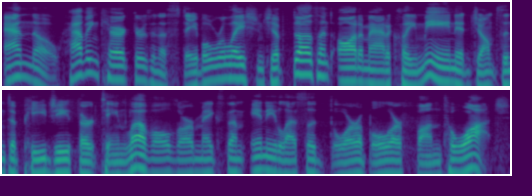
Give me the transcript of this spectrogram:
And no, having characters in a stable relationship doesn't automatically mean it jumps into PG 13 levels or makes them any less adorable or fun to watch.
